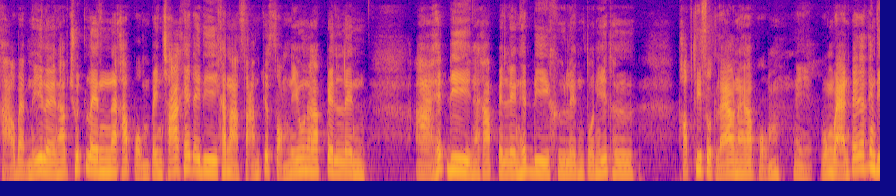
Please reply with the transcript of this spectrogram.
ขาวแบบนี้เลยนะครับ ชุดเลนนะครับผมเป็นชาร์ HID ขนาด 3.2 นิ้วนะครับเป็นเลนอ่า HD นะครับเป็นเลน HD คือเลนตัวนี้คือท็อปที่สุดแล้วนะครับผมนี่วงแหวนเป็น SMD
